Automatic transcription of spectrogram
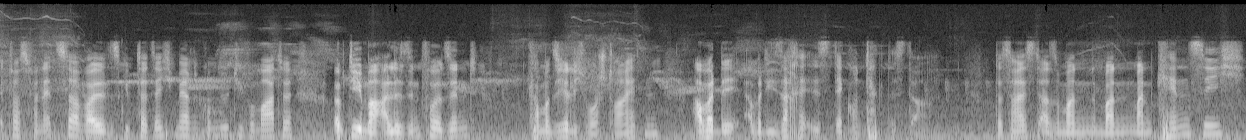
etwas vernetzter, weil es gibt tatsächlich mehrere Community-Formate. Ob die immer alle sinnvoll sind, kann man sicherlich nur streiten. Aber die, aber die Sache ist, der Kontakt ist da. Das heißt also, man, man, man kennt sich,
